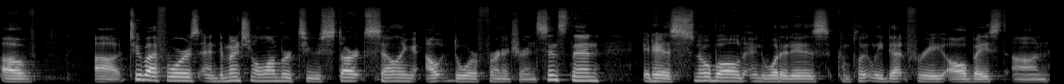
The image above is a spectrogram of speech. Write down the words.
of uh, 2x4s and dimensional lumber to start selling outdoor furniture. And since then, it has snowballed into what it is, completely debt free, all based on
